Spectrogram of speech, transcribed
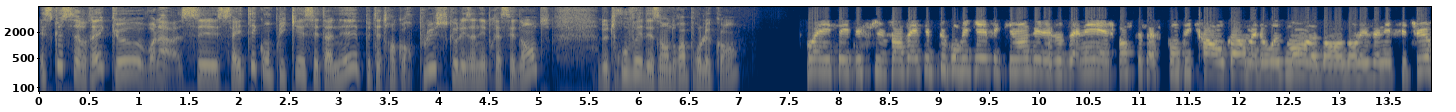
Est-ce que c'est vrai que voilà, c'est ça a été compliqué cette année, peut-être encore plus que les années précédentes, de trouver des endroits pour le camp? Oui, ça a été, enfin, ça a été plus compliqué effectivement que les autres années, et je pense que ça se compliquera encore malheureusement euh, dans, dans les années futures.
